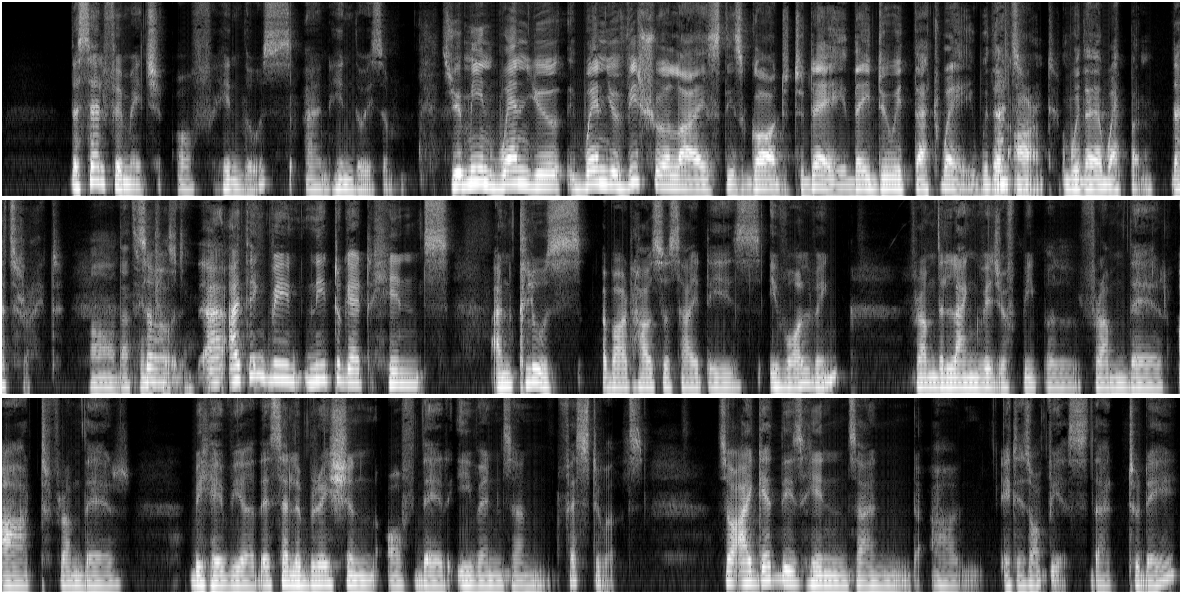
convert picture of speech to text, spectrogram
the self image of Hindus and Hinduism. So you mean when you when you visualize this god today, they do it that way with an arm, right. with a weapon. That's right. Oh, that's so, interesting. Uh, I think we need to get hints and clues about how society is evolving from the language of people, from their art, from their behavior, their celebration of their events and festivals. So I get these hints, and uh, it is obvious that today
